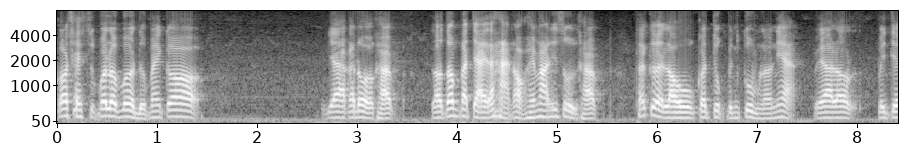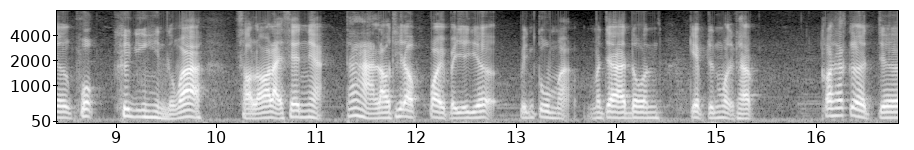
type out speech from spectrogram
ก็ใช้ซูเปอร์ระเบิดหรือไม่ก็ ยากระโดดครับ เราต้องกระจายทหารออกให้มากที่สุดครับ ถ้าเกิดเรากระจุกเป็นกลุ่มแล้วเนี่ย เวลาเราไปเจอพวกเครื่องยิงหินหรือว่าเสาล้อหลายเส้นเนี่ยทหารเราที่เราปล่อยไปเยอะๆเป็นกลุ่มอะ มันจะโดนเก็บจนหมดครับ ก็ถ้าเกิดเจอ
